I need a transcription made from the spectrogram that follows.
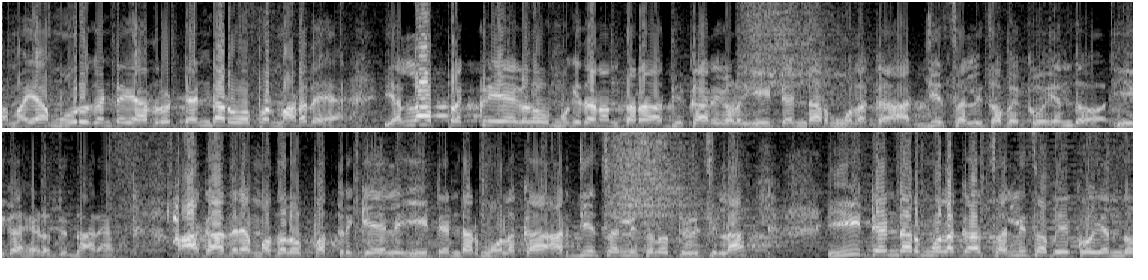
ಸಮಯ ಮೂರು ಗಂಟೆಯಾದರೂ ಟೆಂಡರ್ ಓಪನ್ ಮಾಡದೆ ಎಲ್ಲ ಪ್ರಕ್ರಿಯೆಗಳು ಮುಗಿದ ನಂತರ ಅಧಿಕಾರಿಗಳು ಈ ಟೆಂಡರ್ ಮೂಲಕ ಅರ್ಜಿ ಸಲ್ಲಿಸಬೇಕು ಎಂದು ಈಗ ಹೇಳುತ್ತಿದ್ದಾರೆ. ಹಾಗಾದರೆ ಮೊದಲು ಪತ್ರಿಕೆಯಲ್ಲಿ ಈ ಟೆಂಡರ್ ಮೂಲಕ ಅರ್ಜಿ ಸಲ್ಲಿಸಲು ತಿಳಿಸಿಲ್ಲ. ಈ ಟೆಂಡರ್ ಮೂಲಕ ಸಲ್ಲಿಸಬೇಕು ಎಂದು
